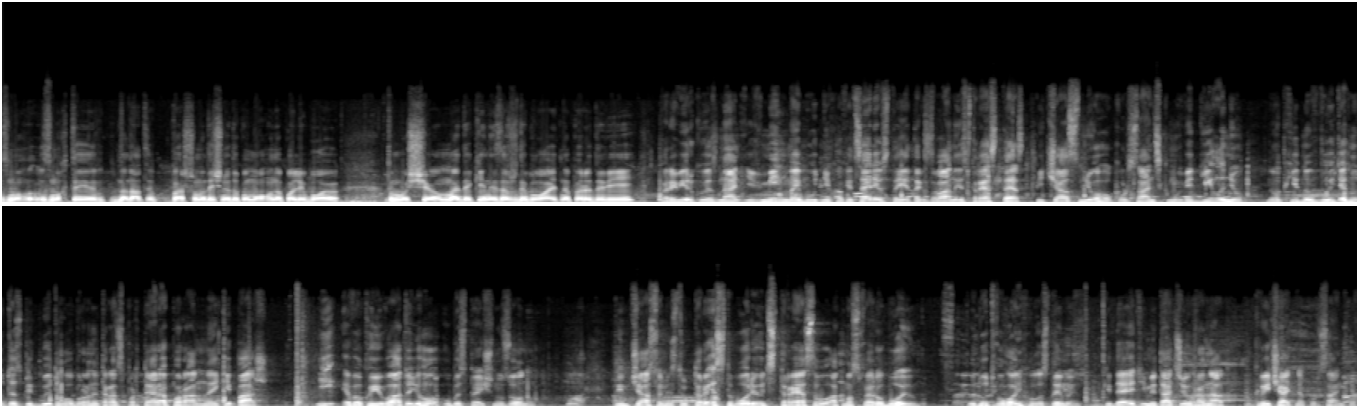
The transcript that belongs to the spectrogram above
змог- змогти надати першу медичну допомогу на полі бою, тому що медики не завжди бувають на передовій. Перевіркою знань і вмінь майбутніх офіцерів стає так званий стрес-тест. Під час нього курсантському відділенню необхідно витягнути з підбитого бронетранспортера поранений екіпаж і евакуювати його у безпечну зону. Тим часом інструктори створюють стресову атмосферу бою. Ведуть вогонь холостими, кидають імітацію гранат, кричать на курсантів.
